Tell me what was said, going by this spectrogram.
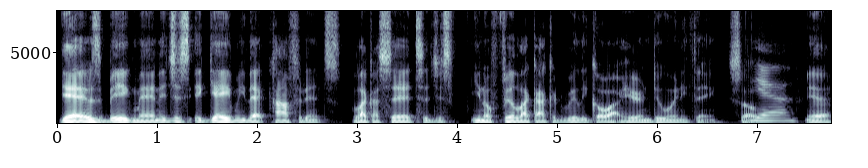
yeah, it was big, man. It just it gave me that confidence, like I said, to just you know feel like I could really go out here and do anything. So Yeah. yeah,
